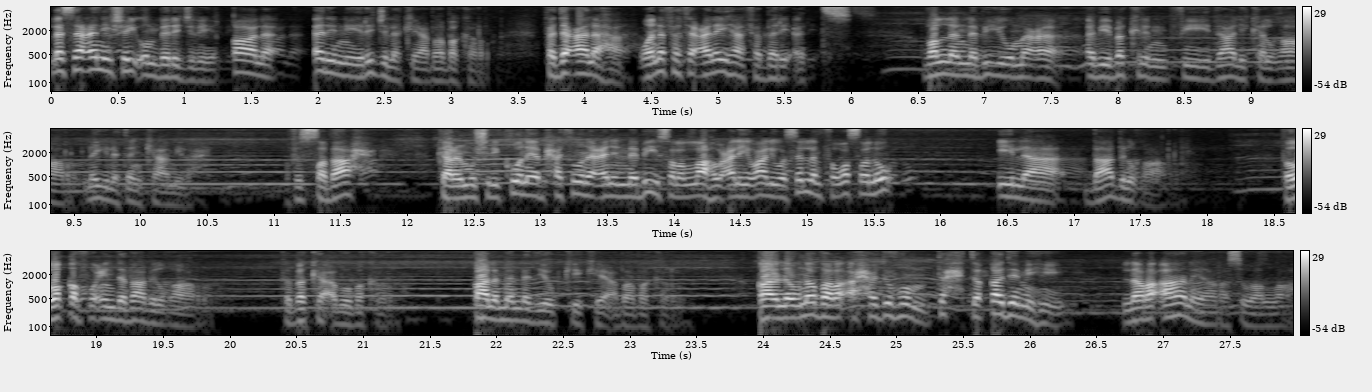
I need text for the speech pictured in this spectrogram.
لسعني شيء برجلي. قال أرني رجلك يا أبا بكر. فدعا لها ونفث عليها فبرئت. ظل النبي مع أبي بكر في ذلك الغار ليلة كاملة. وفي الصباح كان المشركون يبحثون عن النبي صلى الله عليه وآله وسلم فوصلوا إلى باب الغار. فوقفوا عند باب الغار فبكى أبو بكر. قال ما الذي يبكيك يا أبا بكر؟ قال لو نظر أحدهم تحت قدمه لرآنا يا رسول الله.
